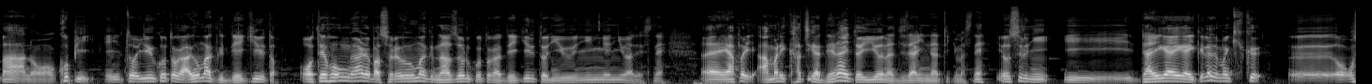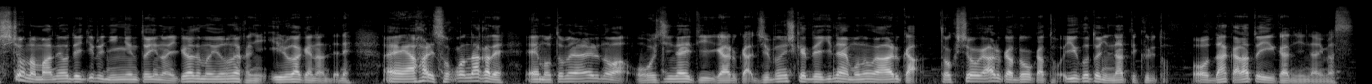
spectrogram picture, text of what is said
まあ、あのコピーということがうまくできるとお手本があればそれをうまくなぞることができるという人間にはですね、えやっぱりあまり価値が出ないというような時代になってきますね。要するに代替がいくらでも効くお師匠の真似をできる人間というのはいくらでも世の中にいるわけなんでね、えー、やはりそこの中で、えー、求められるのはオリジナリティがあるか自分しかできないものがあるか特徴があるかどうかということになってくるとだからという感じになります。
